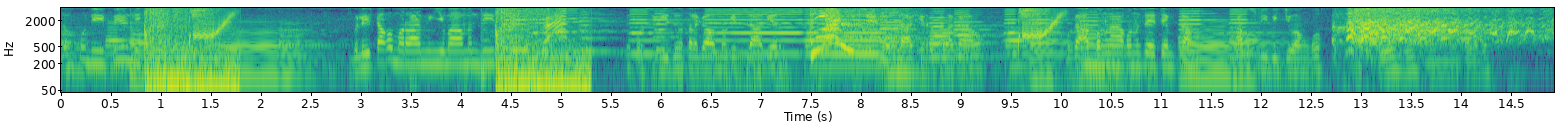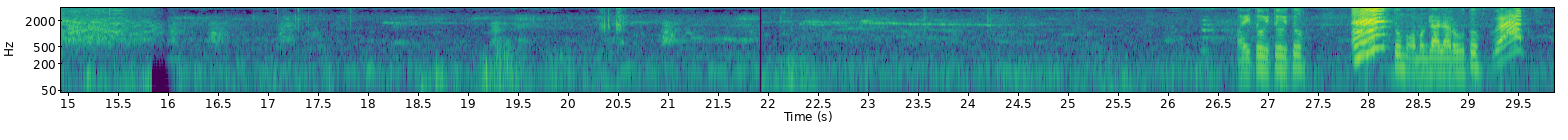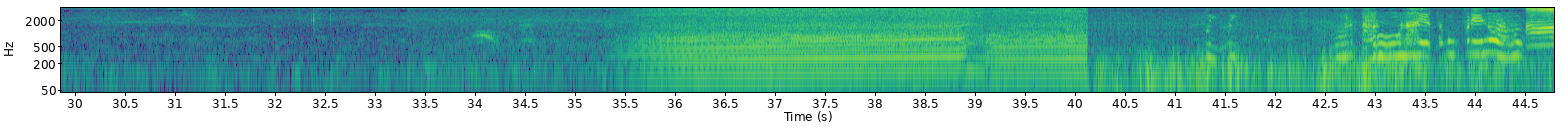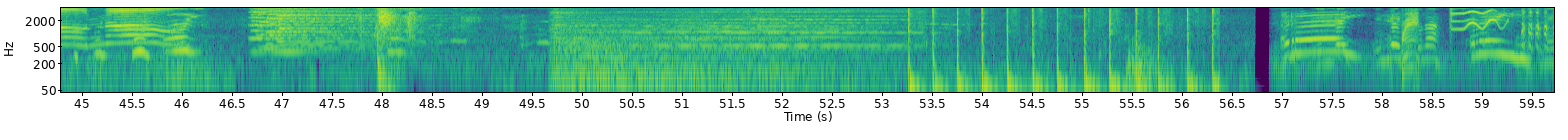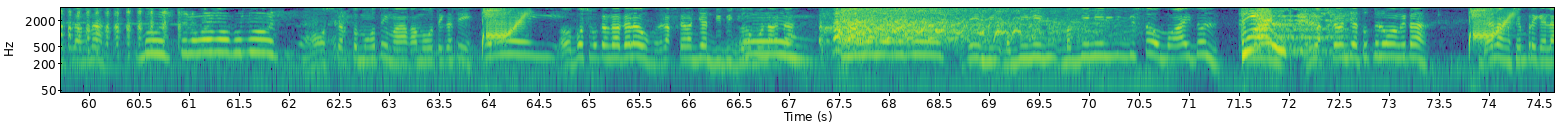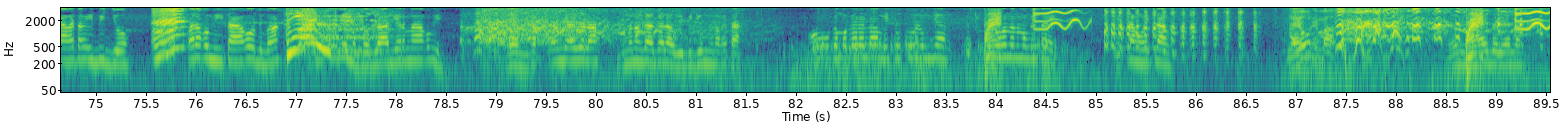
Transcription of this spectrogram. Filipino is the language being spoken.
Alam ko dito yun eh. Balita ko maraming yumaman dito. Eh, Porsigido na talaga ako maging vlogger. Vlogger na talaga ako. Mag-aabang lang ako ng SM Plum, tapos bibidyoan ko. Yun, yun, yun talaga. Ay, ito, ito, ito. Ito, mukhang maglalaro to. Uy, uy. Uy, Parang unahayat akong preno ah. Oh uy, no! Uy, uy! Yun guys, ito na. Aray! Cement lang na. Boss, tulungan mo ako, boss! Mga Oscar to eh, mga kamote kasi. Aray! Oh, boss, huwag kang gagalaw. Relax ka lang dyan. Bibidyohan muna kita. Tulungan mo ako, boss! Kasi mi- magmimil, magmimil yung gusto, mga idol. Relax ka lang dyan, tutulungan kita. Kaya lang, syempre, kailangan kitang i-video para kumita ako, di ba? Kasi magbablogger na ako eh. Ayan, relax ka lang dyan, idol ah. Huwag mo nang gagalaw, bibidyo muna kita. Oo, huwag kang mag-alala, may tutulong dyan. Tutulungan na naman kita eh. Wait lang, wait lang. Ayaw, di ma. Ayan, mga idol, yan ah.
